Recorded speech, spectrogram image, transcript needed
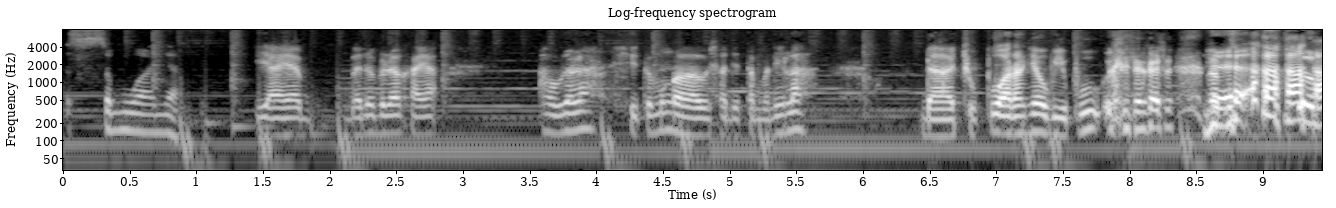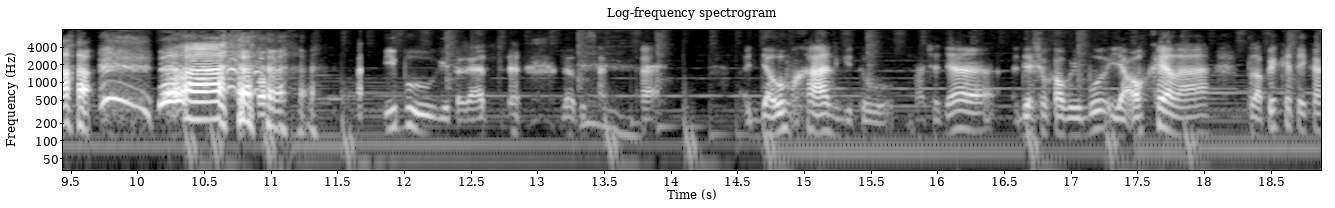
Semuanya. Iya ya bener-bener kayak ah udahlah situ mah nggak usah ditemenin lah udah cupu orangnya wibu gitu kan. Ibu gitu kan. Nggak bisa jauhkan gitu. Maksudnya dia suka wibu ya oke lah. Tapi ketika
